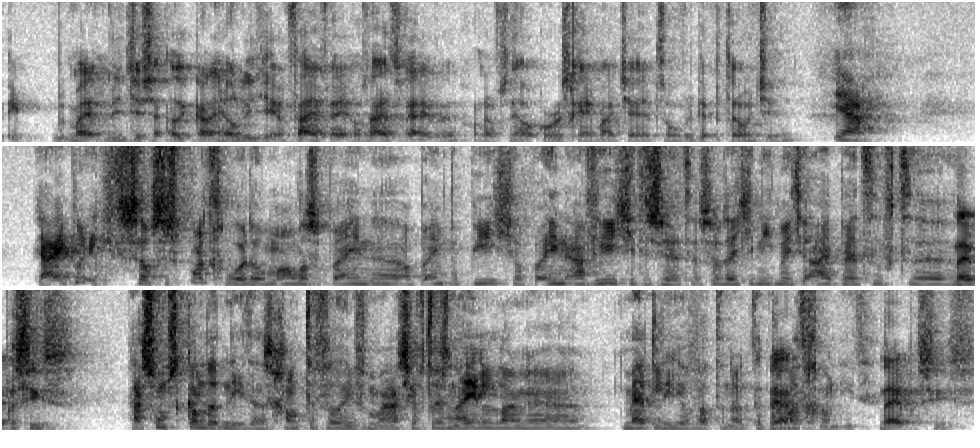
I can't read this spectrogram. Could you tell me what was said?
ik, mijn liedjes, ik kan een heel liedje in vijf regels uitschrijven. Gewoon even snel een akkoordenschemaatje en het is ongeveer dit patroontje. Ja, ja ik, ik is zelfs een sport geworden om alles op één, eh, op één papiertje, op één A4'tje te zetten. Zodat je niet met je iPad hoeft... eh, Nee, precies. Ja, soms kan dat niet. Dat is gewoon te veel informatie. Of er is een hele lange medley of wat dan ook. Dan kan Ja. het gewoon niet. Nee, precies.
